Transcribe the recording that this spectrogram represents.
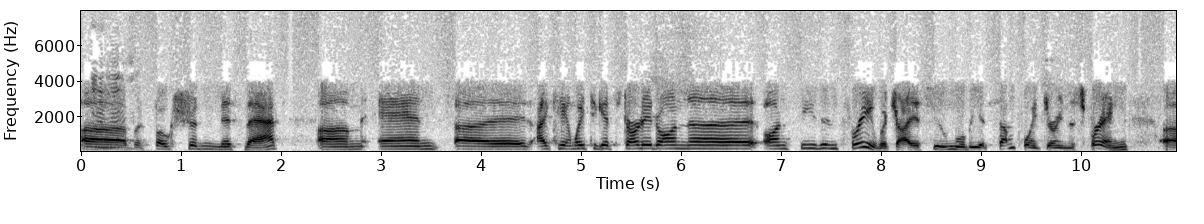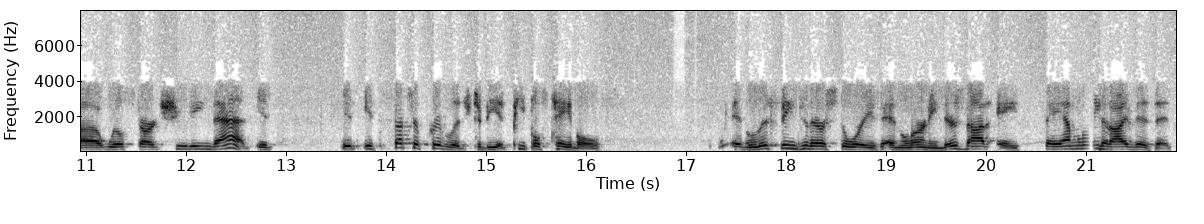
uh, mm-hmm. but folks shouldn't miss that. Um, and uh, I can't wait to get started on uh, on season three, which I assume will be at some point during the spring. Uh, we'll start shooting that. It's it, it's such a privilege to be at people's tables, and listening to their stories and learning. There's not a family that I visit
